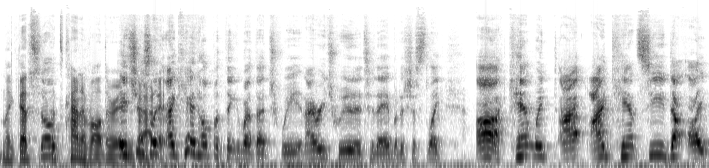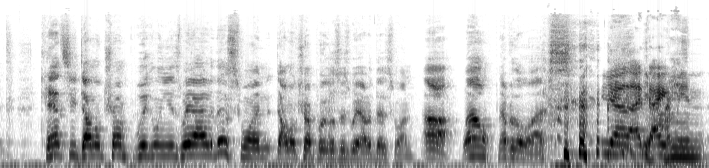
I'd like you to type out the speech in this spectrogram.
Like that's So, that's kind of all there is it's just about like it. I can't help but think about that tweet, and I retweeted it today. But it's just like, ah, can't wait. I I can't see. I can't see Donald Trump wiggling his way out of this one. Donald Trump wiggles his way out of this one. Ah, well, nevertheless. Yeah, I, yeah, I, I mean,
